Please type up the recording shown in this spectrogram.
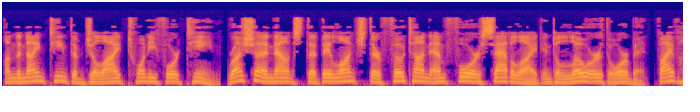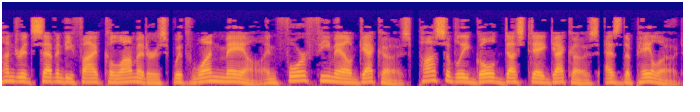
On the 19th of July 2014, Russia announced that they launched their Foton M4 satellite into low Earth orbit, 575 kilometers, with one male and four female geckos, possibly gold dust day geckos, as the payload.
